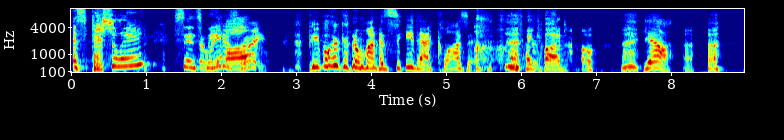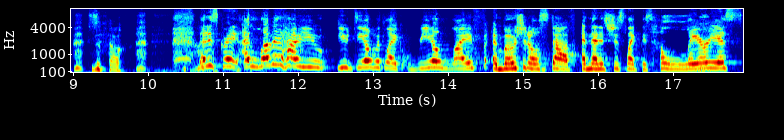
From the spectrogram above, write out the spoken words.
especially since we all. right. People are going to want to see that closet. Oh my god, yeah. so that is great. I love it how you you deal with like real life emotional stuff, and then it's just like this hilarious,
